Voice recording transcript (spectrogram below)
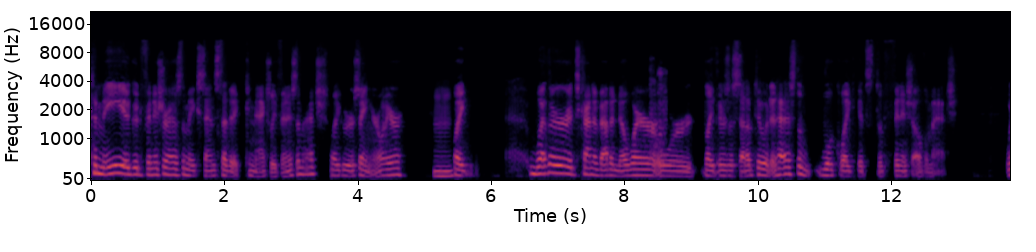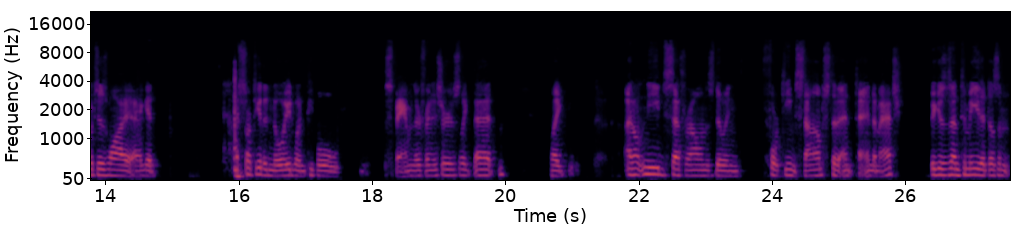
to me, a good finisher has to make sense that it can actually finish the match, like we were saying earlier. Mm-hmm. Like, whether it's kind of out of nowhere or like there's a setup to it, it has to look like it's the finish of a match, which is why I get, I start to get annoyed when people spam their finishers like that. Like, I don't need Seth Rollins doing 14 stomps to end to end a match because then to me that doesn't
